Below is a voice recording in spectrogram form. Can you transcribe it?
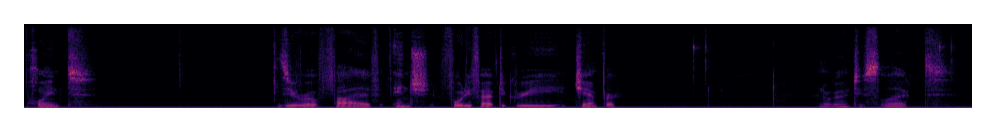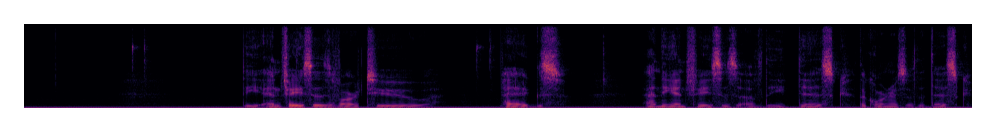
0.05 inch 45 degree chamfer. And we're going to select the end faces of our two pegs and the end faces of the disc, the corners of the disc.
